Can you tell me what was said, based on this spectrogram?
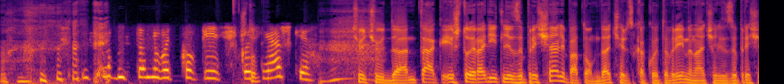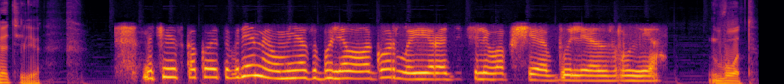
Чтобы что-нибудь купить, вкусняшки. Чуть-чуть, да. Так, и что, и родители запрещали потом, да? Через какое-то время начали запрещать или... Но через какое-то время у меня заболело горло, и родители вообще были злые. Вот.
